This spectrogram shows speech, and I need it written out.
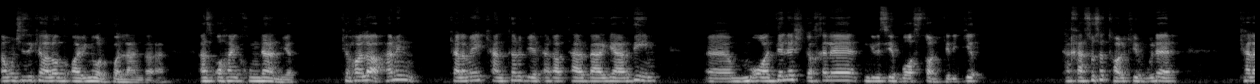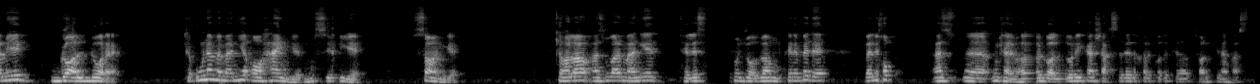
همون چیزی که حالا آینور کلا دارن. از آهنگ خوندن میاد. که حالا همین کلمه کنتر رو بیام عقبتر برگردیم معادلش داخل انگلیسی باستان که دیگه تخصص تالکین بوده کلمه گالدوره که اونم به معنی آهنگ موسیقی سانگ که حالا از اون معنی طلسم و جادو هم ممکنه بده ولی خب از اون کلمه ها galdor ی که شخصیت داخل کد کتاب تالکین هم هست.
